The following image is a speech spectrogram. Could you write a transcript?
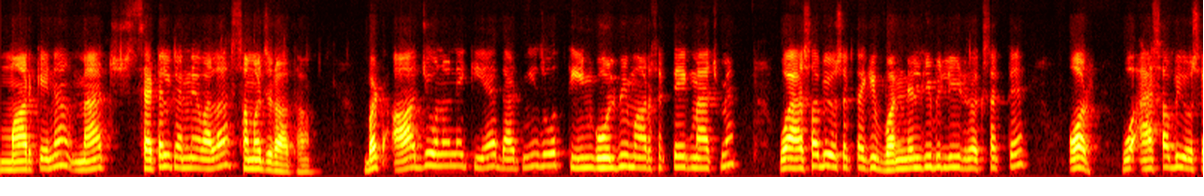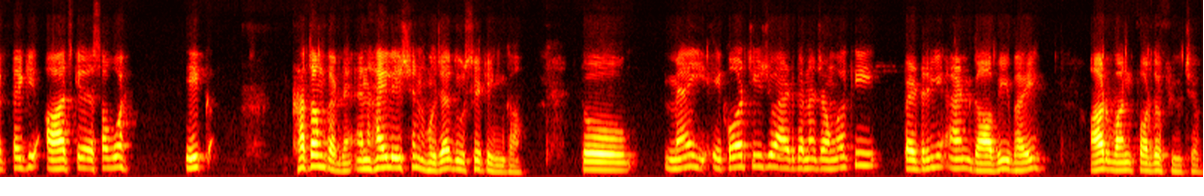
मार के ना मैच सेटल करने वाला समझ रहा था। बट आज जो उन्होंने किया है दैट मीन्स वो तीन गोल भी मार सकते हैं एक मैच में। वो ऐसा भी हो सकता है कि वन नील की भी लीड रख सकते हैं और वो ऐसा भी हो सकता है कि आज के ऐसा वो एक खत्म कर दें एनहाइलेशन हो जाए दूसरी टीम का। तो मैं एक और चीज़ जो ऐड करना चाहूँगा कि पेड्री एंड गावी भाई are one for the future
